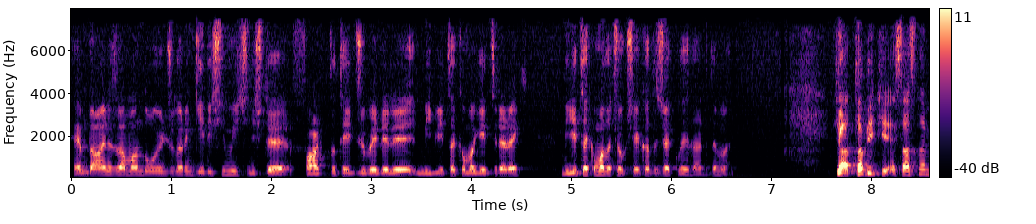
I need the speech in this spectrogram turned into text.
hem de aynı zamanda oyuncuların gelişimi için işte farklı tecrübeleri milli takıma getirerek milli takıma da çok şey katacaklar ileride değil mi? Ya tabii ki esasında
